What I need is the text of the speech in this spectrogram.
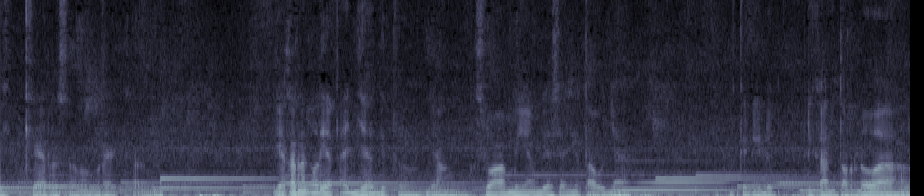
lebih care sama mereka lebih. Ya karena ngelihat aja gitu yang suami yang biasanya taunya mungkin hidup di kantor doang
